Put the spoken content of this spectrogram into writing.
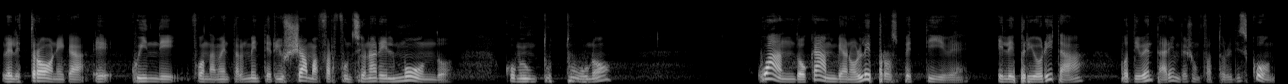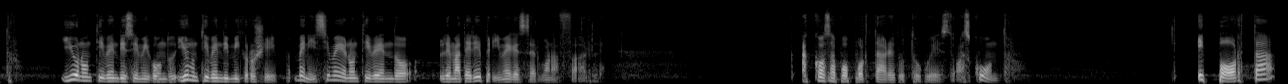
l'elettronica e quindi fondamentalmente riusciamo a far funzionare il mondo come un tutt'uno, quando cambiano le prospettive e le priorità può diventare invece un fattore di scontro. Io non ti vendo i semiconduttori, io non ti vendo i microchip, benissimo, io non ti vendo le materie prime che servono a farle. A cosa può portare tutto questo? A scontro. E porta,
